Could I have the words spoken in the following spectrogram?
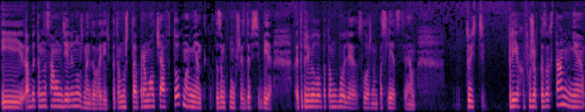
и об этом на самом деле нужно говорить, потому что промолчав в тот момент, как-то замкнувшись да в себе, это привело потом к более сложным последствиям. То есть приехав уже в Казахстан, мне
